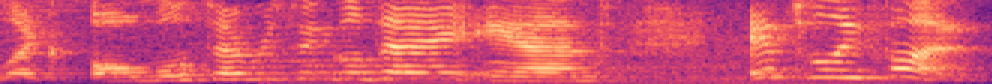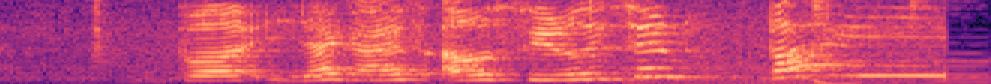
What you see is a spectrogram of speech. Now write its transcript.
like almost every single day and it's really fun. But yeah guys, I will see you really soon. Bye!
